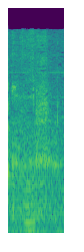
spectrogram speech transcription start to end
Анквар.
